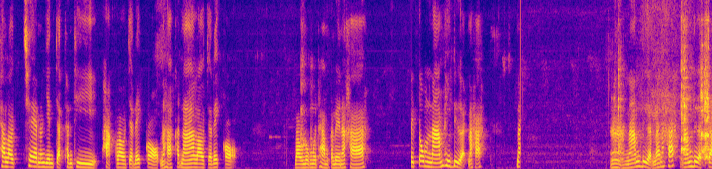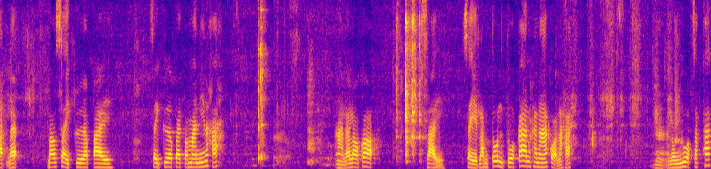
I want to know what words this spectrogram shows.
ถ้าเราแช่น้ำเย็นจัดทันที ผักเราจะได้กรอบนะคะคะน้าเราจะได้กรอบ เราลงมือทำกันเลยนะคะ ไปต้มน้ำให้เดือดนะคะน้ำเดือดแล้วนะคะ น้ำเดือดจัดแล้ว เราใส่เกลือไป ใส่เกลือไปประมาณนี้นะคะ อ่าแล้วเราก็ใส่ใส่ลำต้นตัวก้านคะน้าก่อนนะคะอ่าลงลวกสักพัก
